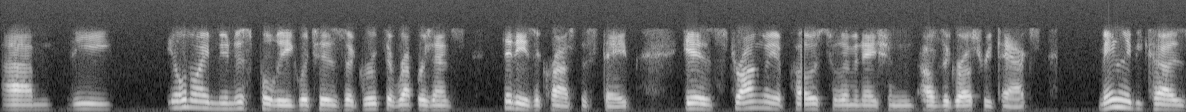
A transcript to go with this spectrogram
Um, the Illinois Municipal League, which is a group that represents cities across the state, is strongly opposed to elimination of the grocery tax, mainly because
